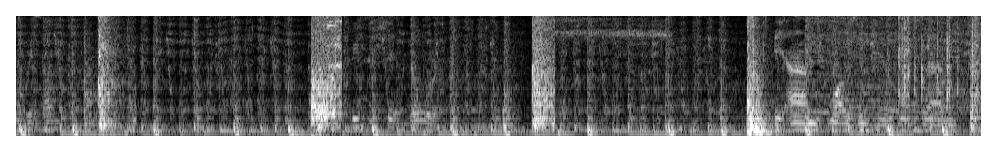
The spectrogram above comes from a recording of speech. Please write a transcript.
hungry, son. Piece of shit door. Um, what I was thinking of was, um,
